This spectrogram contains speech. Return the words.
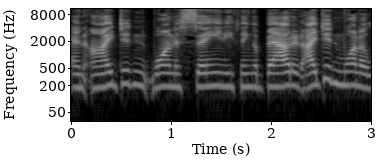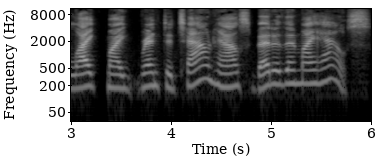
and I didn't want to say anything about it. I didn't want to like my rented townhouse better than my house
